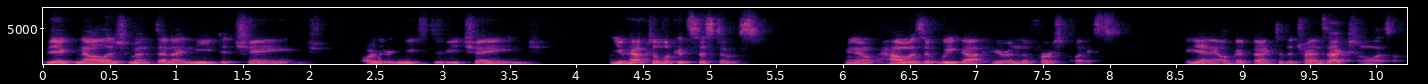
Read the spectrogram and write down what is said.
the acknowledgement that i need to change or there needs to be change you have to look at systems. You know how is it we got here in the first place? Again i'll get back to the transactionalism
